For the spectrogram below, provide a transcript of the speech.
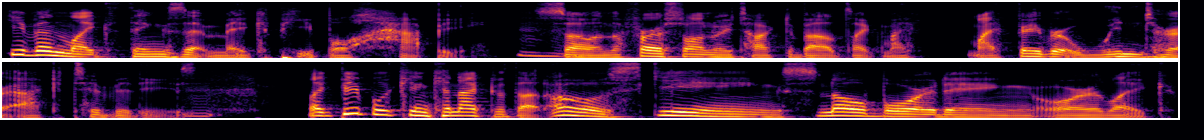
even like things that make people happy. Mm-hmm. So in the first one we talked about like my my favorite winter activities. Mm. Like people can connect with that. Oh, skiing, snowboarding, or like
